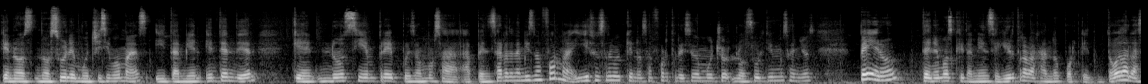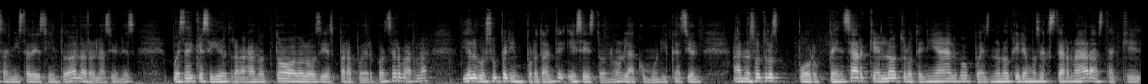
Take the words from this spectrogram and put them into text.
que nos, nos une muchísimo más y también entender que no siempre pues vamos a, pensar de la misma forma y eso es algo que nos ha fortalecido mucho los últimos años, pero tenemos que también seguir trabajando porque en todas las amistades y en todas las relaciones pues hay que seguir trabajando todos los días para poder conservarla y algo súper importante es esto, ¿no? La comunicación. A nosotros por pensar que el otro tenía algo pues no lo queríamos externar hasta que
